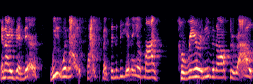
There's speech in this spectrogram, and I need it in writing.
in our event. There, we when I prospect in the beginning of my career and even all throughout,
